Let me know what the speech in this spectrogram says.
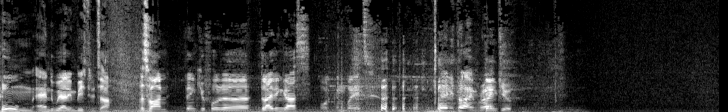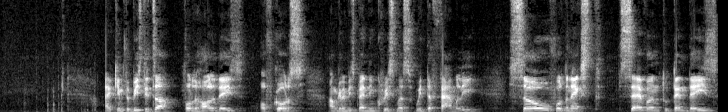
Boom! And we are in Bistrica. Razvan, thank you for uh, driving us. Oricând băieți. Anytime, right? Thank you. I came to Bistrica for the holidays. Of course, I'm gonna be spending Christmas with the family. So for the next 7 to 10 days,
